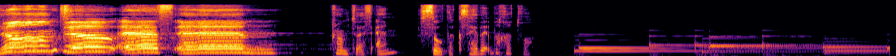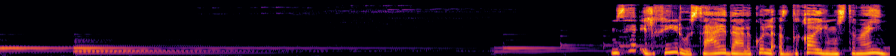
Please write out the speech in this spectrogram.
برونتو أف إم برونتو أف إم صوتك سابق بخطوة. مساء الخير والسعادة على كل أصدقائي المستمعين.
